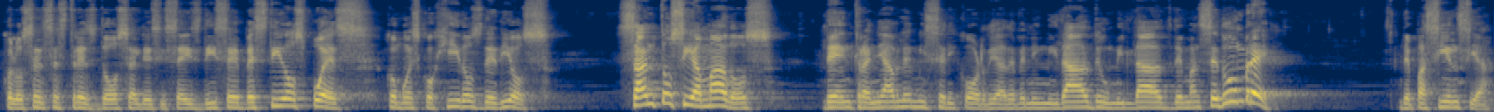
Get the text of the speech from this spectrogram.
Colosenses 3, 12 al 16 dice, vestidos pues como escogidos de Dios, santos y amados, de entrañable misericordia, de benignidad, de humildad, de mansedumbre, de paciencia,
